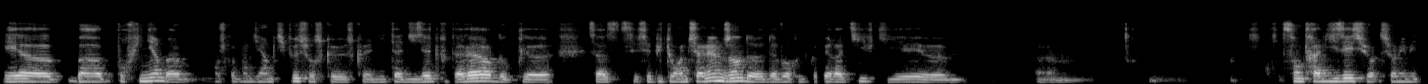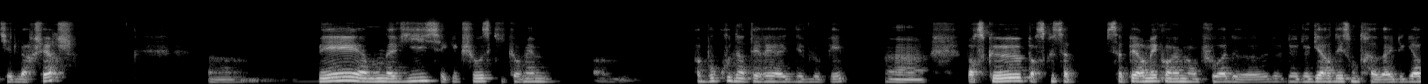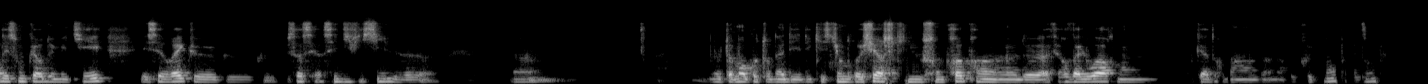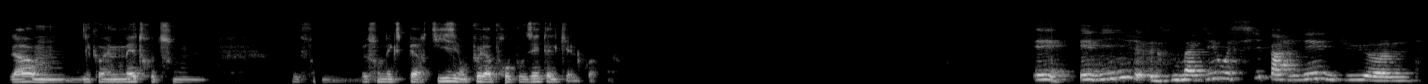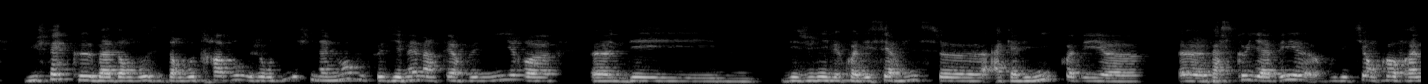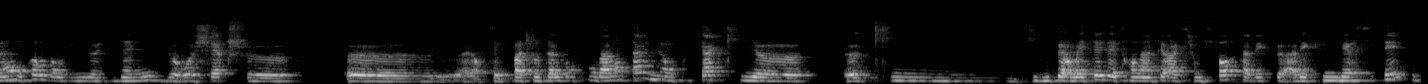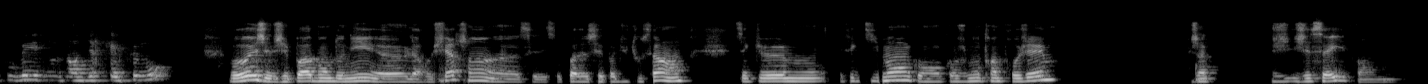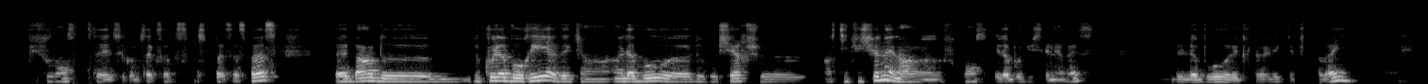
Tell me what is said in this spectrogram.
Et euh, bah, pour finir, bah, je rebondis un petit peu sur ce que, Anita disait tout à l'heure. Donc, c'est plutôt un challenge hein, d'avoir une coopérative qui est euh, euh, centralisée sur, sur, les métiers de la recherche. mais à mon avis, c'est quelque chose qui quand même a beaucoup d'intérêt à être développé parce que, parce que ça ça permet quand même l'emploi de, de, garder son travail, de garder son cœur de métier. Et c'est vrai que, ça, c'est assez difficile, euh, euh, notamment quand on a des, questions de recherche qui nous sont propres hein, à faire valoir dans le cadre d'un recrutement, par exemple. Là, on, est quand même maître de son, de son, de son expertise et on peut la proposer telle qu'elle. Quoi. Et Élie, vous m'aviez aussi parlé du, euh, du fait que bah, dans, vos, dans vos travaux aujourd'hui, finalement, vous faisiez même intervenir euh, euh, des, des, quoi, des services académiques, quoi, parce que y avait, vous étiez encore vraiment encore dans une dynamique de recherche, alors peut-être pas totalement fondamentale, mais en tout cas qui, qui qui vous permettait d'être en interaction forte avec, avec l'université. Vous pouvez nous en dire quelques mots? Oui, je n'ai pas abandonné euh, la recherche, hein. Euh, ce n'est pas, du tout ça. Hein. C'est que, hum, effectivement, quand, quand, je montre un projet, j'essaye, plus souvent c'est comme ça que ça, se passe, eh ben de, collaborer avec un, labo de recherche institutionnel. Hein, pense les labos du CNRS, les labos avec lesquels je travaille.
